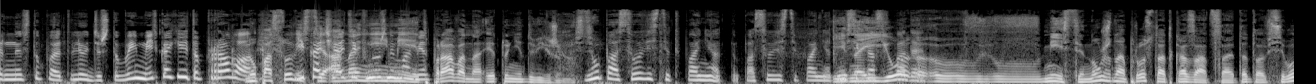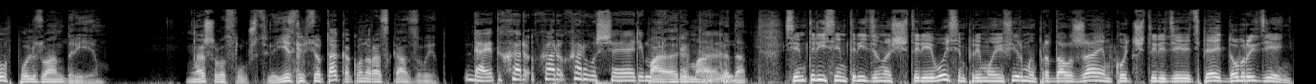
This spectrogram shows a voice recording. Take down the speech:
зарегистрированные вступают люди, чтобы иметь какие-то права Но по и совести качать она в не имеет момент. права на эту недвижимость. Ну, по совести это понятно, по совести понятно. И Не на ее совпадает. э, в- вместе нужно просто отказаться от этого всего в пользу Андрея, нашего слушателя. Если все так, как он рассказывает. Да, это хор- хор- хорошая ремарка. По- ремарка, да. 7373948, прямой эфир, мы продолжаем, код 495. Добрый день.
